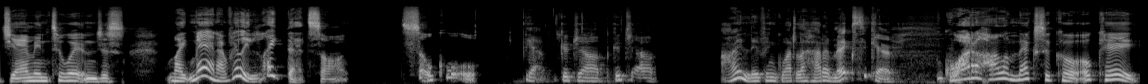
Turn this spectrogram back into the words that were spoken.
jam into it and just I'm like, man, I really like that song. It's so cool. yeah, good job. Good job. I live in Guadalajara, Mexico. Guadalajara, Mexico. Okay.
